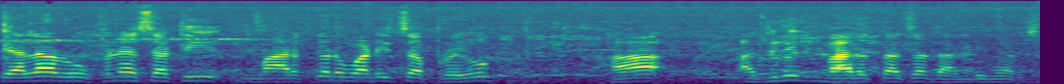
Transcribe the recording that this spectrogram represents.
त्याला रोखण्यासाठी मार्करवाडीचा प्रयोग हा आधुनिक भारताचा दांडी मार्च.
